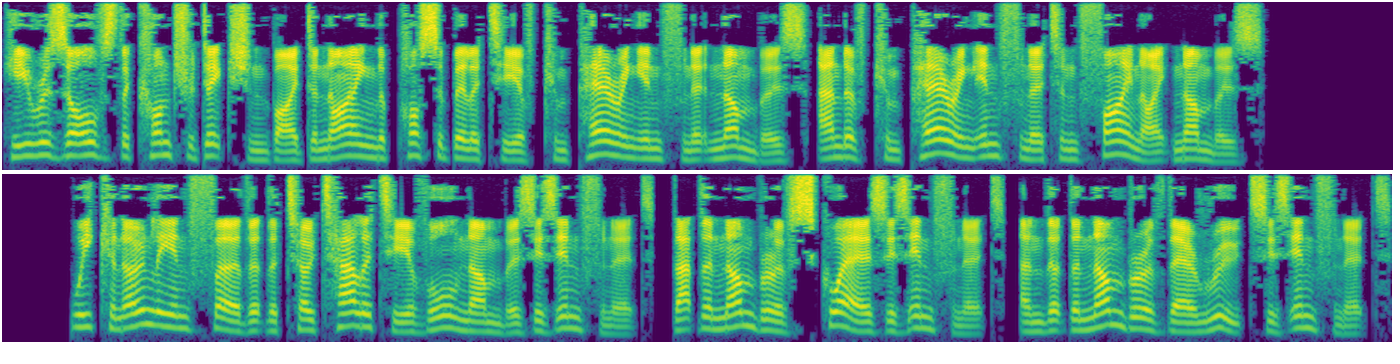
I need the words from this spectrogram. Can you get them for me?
He resolves the contradiction by denying the possibility of comparing infinite numbers and of comparing infinite and finite numbers. We can only infer that the totality of all numbers is infinite, that the number of squares is infinite, and that the number of their roots is infinite,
